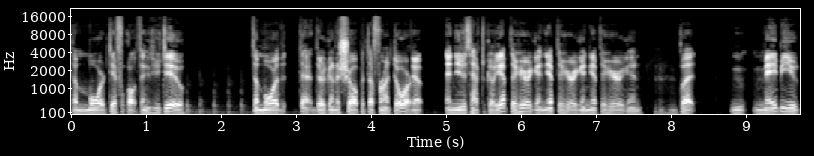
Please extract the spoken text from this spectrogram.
the more difficult things you do, the more that that they're going to show up at the front door. Yep. And you just have to go. Yep, they're here again. Yep, they're here again. Yep, they're here again. Mm-hmm. But m- maybe you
